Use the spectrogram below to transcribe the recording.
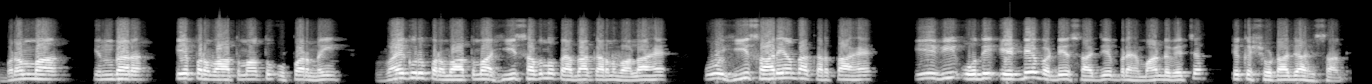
ਬ੍ਰਹਮਾ, ਇੰਦਰ ਇਹ ਪਰਮਾਤਮਾ ਤੋਂ ਉੱਪਰ ਨਹੀਂ, ਵਾਹਿਗੁਰੂ ਪਰਮਾਤਮਾ ਹੀ ਸਭ ਨੂੰ ਪੈਦਾ ਕਰਨ ਵਾਲਾ ਹੈ, ਉਹ ਹੀ ਸਾਰਿਆਂ ਦਾ ਕਰਤਾ ਹੈ, ਇਹ ਵੀ ਉਹਦੇ ਏਡੇ ਵੱਡੇ ਸਾਜੇ ਬ੍ਰਹਿਮੰਡ ਵਿੱਚ ਇੱਕ ਛੋਟਾ ਜਿਹਾ ਹਿੱਸਾ ਨੇ।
